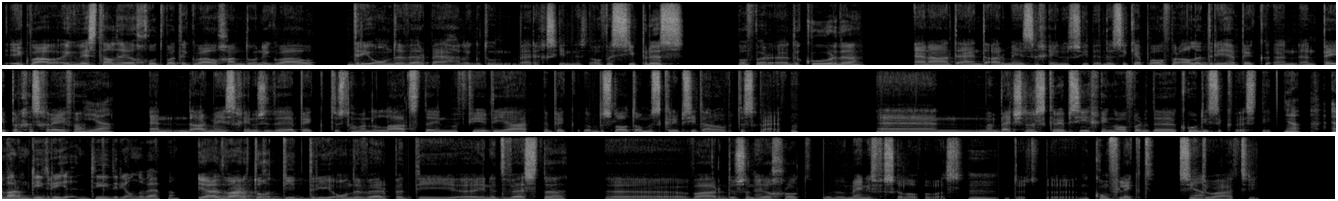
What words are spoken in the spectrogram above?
Ik, wou, ik wist al heel goed wat ik wou gaan doen. Ik wou drie onderwerpen eigenlijk doen bij de geschiedenis: over Cyprus, over eh, de Koerden en aan het eind de Armeense genocide. Dus ik heb over alle drie heb ik een, een paper geschreven. Ja, En de Armeense genocide heb ik, dus de laatste, in mijn vierde jaar, heb ik besloten om een scriptie daarover te schrijven. En mijn bachelorscriptie ging over de Koerdische kwestie. en waarom die drie, die drie onderwerpen? Ja, het waren toch die drie onderwerpen die eh, in het Westen, eh, waar dus een heel groot eh, meningsverschil over was. Hmm. Dus een conflict situatie.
